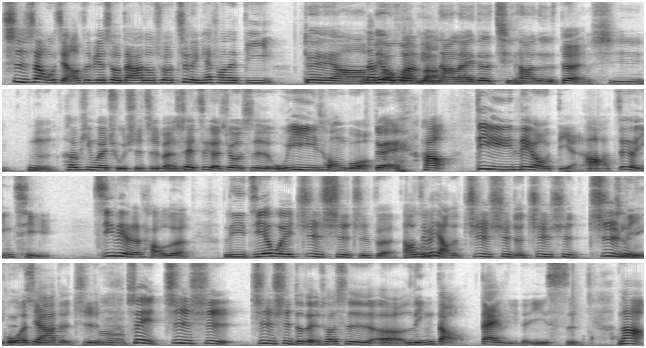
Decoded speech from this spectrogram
事实上，我讲到这边的时候，大家都说这个应该放在第一。对啊，Number 没有和平哪来的其他的对东西？嗯，和平为处世之本，所以这个就是无意义通过。对，好，第六点啊，这个引起激烈的讨论。礼节为治世之本，然后这边讲的治世的治是治治理国家治的治，嗯所以治世治世就等于说是呃领导代理的意思。那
